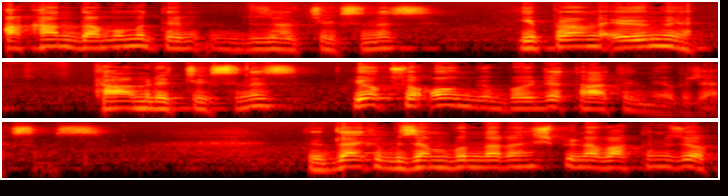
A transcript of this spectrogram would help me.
Akan damı mı düzelteceksiniz? Yıpranan evi mi tamir edeceksiniz? Yoksa 10 gün boyunca tatil mi yapacaksınız? Dediler ki bizim bunların hiçbirine vaktimiz yok.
